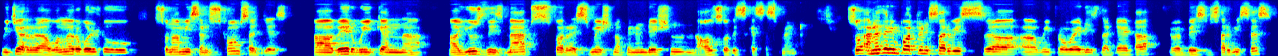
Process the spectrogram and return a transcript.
which are uh, vulnerable to tsunamis and storm surges, uh, where we can uh, use these maps for estimation of inundation and also risk assessment. So another important service we provide is the data web-based services.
